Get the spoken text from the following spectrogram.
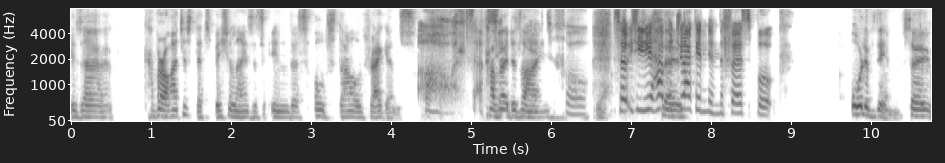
is a cover artist that specializes in this old style dragons. Oh, cover design. Beautiful. Yeah. So, you have so, a dragon in the first book? All of them. So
